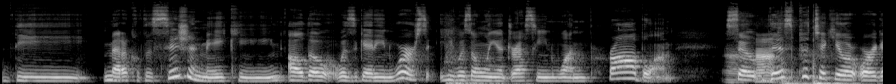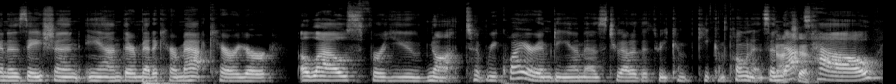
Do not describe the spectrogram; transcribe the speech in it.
the medical decision making, although it was getting worse, he was only addressing one problem. So this particular organization and their Medicare MAC carrier allows for you not to require MDM as two out of the three com- key components, and Gotcha. that's how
